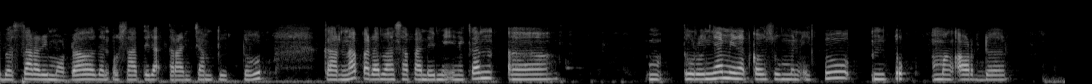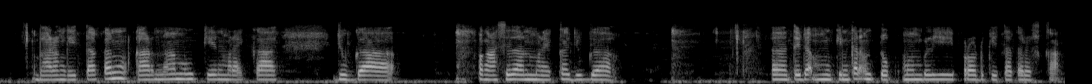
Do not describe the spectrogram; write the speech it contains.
besar dari modal dan usaha tidak terancam tutup, karena pada masa pandemi ini kan uh, turunnya minat konsumen itu untuk mengorder barang kita kan karena mungkin mereka juga penghasilan mereka juga uh, tidak memungkinkan untuk membeli produk kita terus kak.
